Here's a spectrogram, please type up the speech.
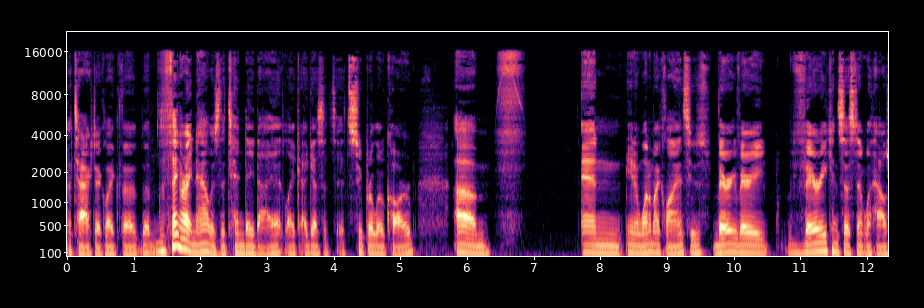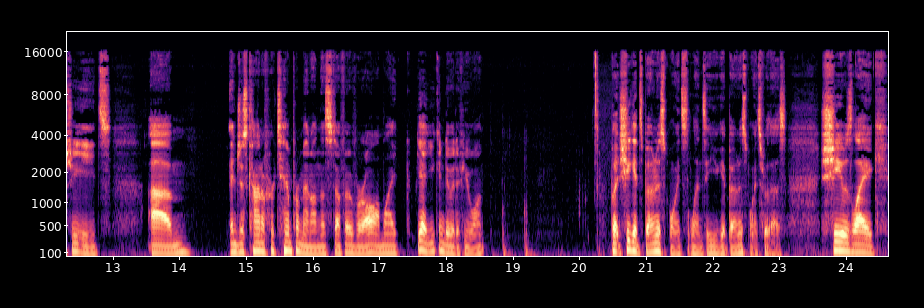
a tactic. Like the, the the thing right now is the 10 day diet. Like i guess it's it's super low carb. Um and you know one of my clients who's very very very consistent with how she eats um and just kind of her temperament on this stuff overall i'm like yeah you can do it if you want. But she gets bonus points lindsay you get bonus points for this. She was like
